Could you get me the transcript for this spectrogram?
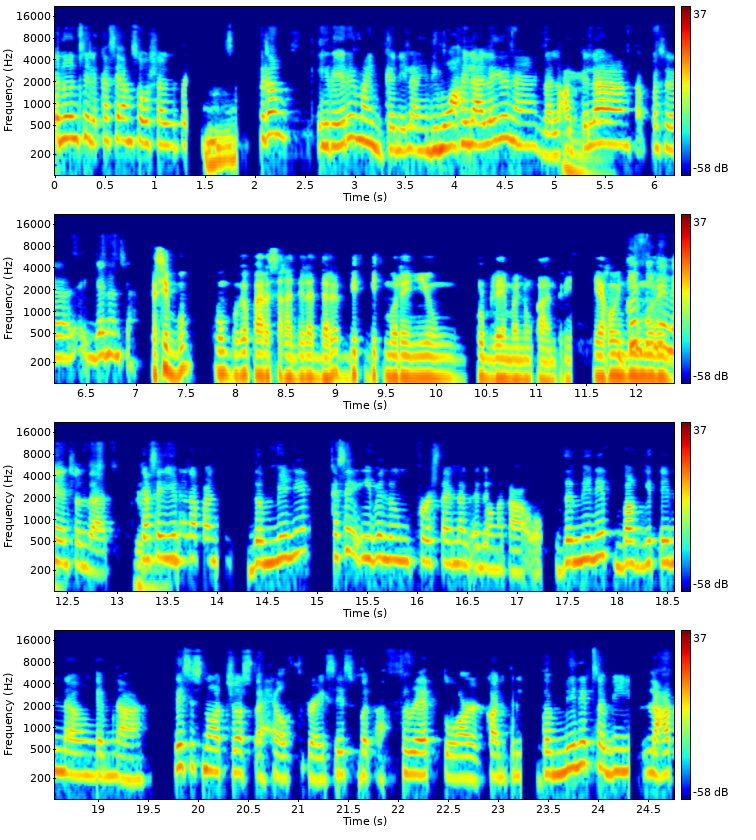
ganun sila. Kasi ang social pre- Mm, talagang i-remind ka nila. Hindi mo kakilala yun ah. Lalakad ka Mm. lang. Tapos uh, ganun sila. kasi bu- kumbaga para sa kanila, bit-bit mo rin yung problema ng country. Kaya kung hindi Good mo rin... mentioned that. Diba? Kasi yun na napansin. The minute, kasi even nung first time nag mga tao, the minute bagitin ng them na this is not just a health crisis but a threat to our country. The minute sabi lahat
